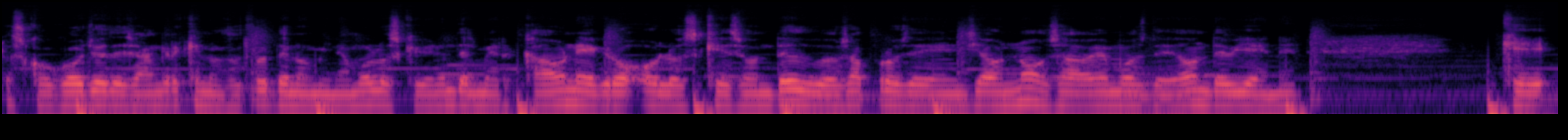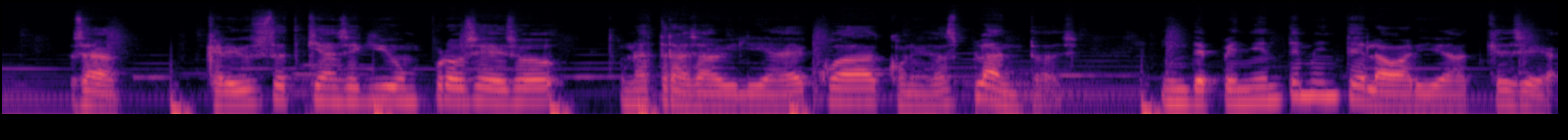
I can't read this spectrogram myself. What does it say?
los cogollos de sangre que nosotros denominamos los que vienen del mercado negro o los que son de dudosa procedencia o no sabemos de dónde vienen. Que, o sea, ¿cree usted que han seguido un proceso, una trazabilidad adecuada con esas plantas? Independientemente de la variedad que sea,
